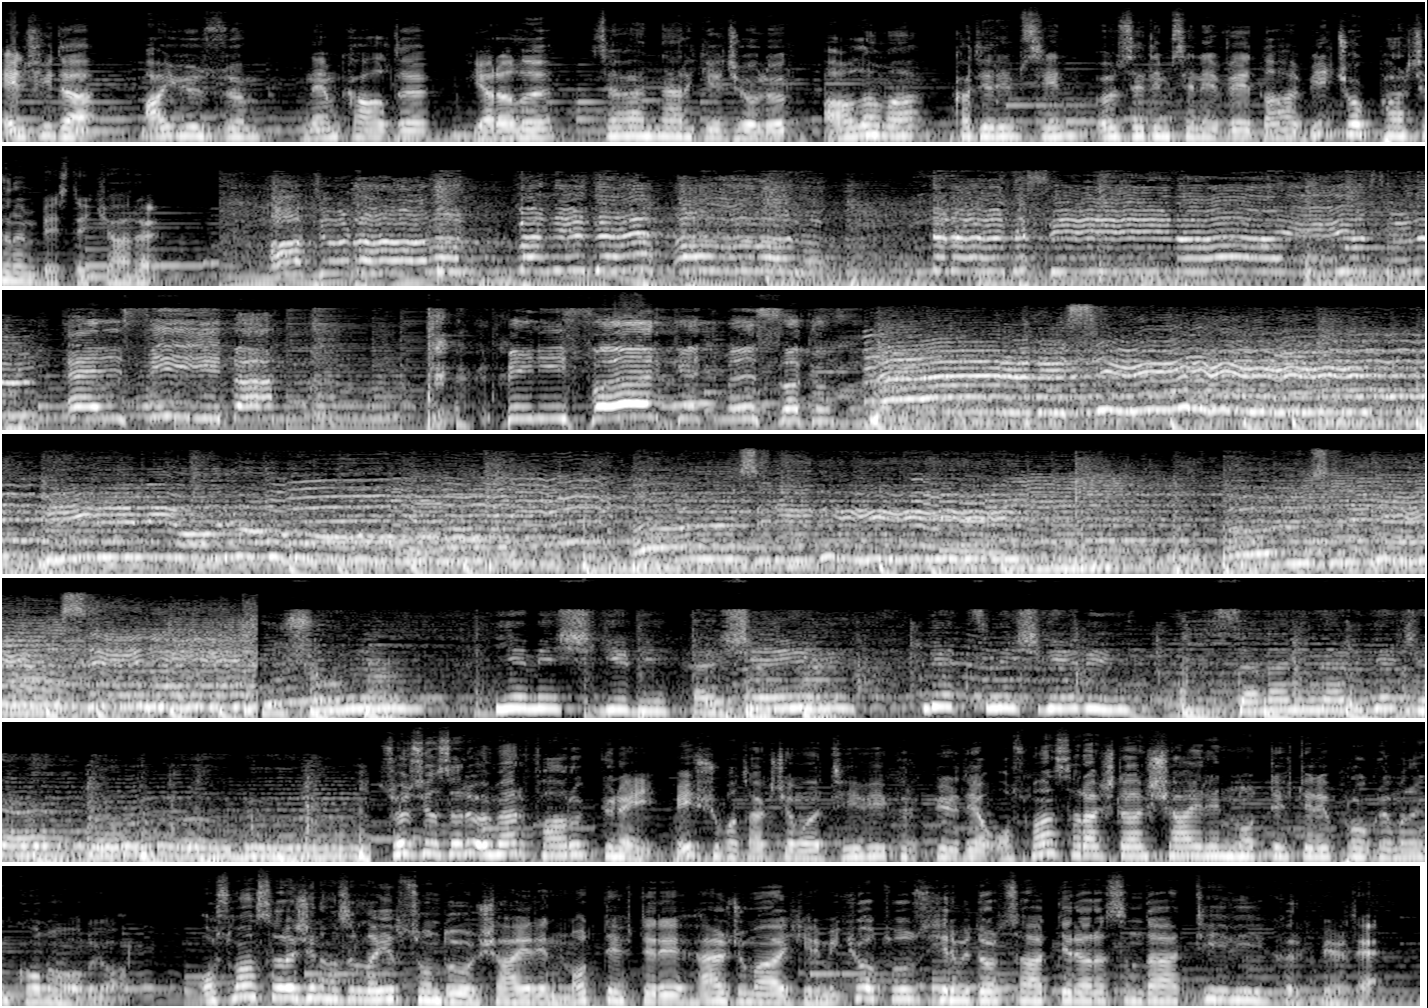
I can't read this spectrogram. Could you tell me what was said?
Elfida, Ay Yüzüm, Nem Kaldı, Yaralı, Sevenler Gece Ölür, Ağlama, Kaderimsin, Özledim Seni ve daha birçok parçanın bestekarı. Hatıralar beni de ağlar. Neredesin ay yüzlü Elfida Beni fark etme sakın. Neredesin yemiş gibi her şey bitmiş gibi Sevenler gece ölür Söz yazarı Ömer Faruk Güney, 5 Şubat akşamı TV41'de Osman Saraç'la Şairin Not Defteri programının konuğu oluyor. Osman Saraç'ın hazırlayıp sunduğu Şairin Not Defteri her cuma 22.30-24 saatleri arasında TV41'de.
